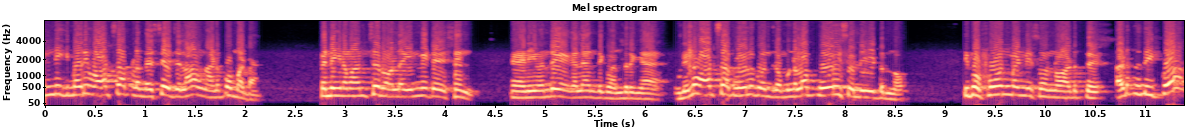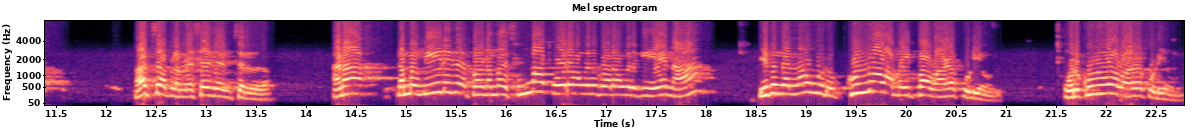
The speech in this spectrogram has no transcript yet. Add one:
இன்னைக்கு மாதிரி வாட்ஸ்அப்ல மெசேஜ் எல்லாம் அவங்க அனுப்ப மாட்டாங்க. இப்ப இன்னைக்கு நம்ம அனுப்பிச்சிடுவோம்ல இன்விடேஷன் நீ வந்து என் கல்யாணத்துக்கு வந்துருங்க அப்படின்னு வாட்ஸ்அப் லெவலுக்கு வந்துடும் முன்னெல்லாம் போய் சொல்லிக்கிட்டு இருந்தோம். இப்போ ஃபோன் பண்ணி சொன்னோம் அடுத்து. அடுத்தது இப்போ வாட்ஸ்அப்ல மெசேஜ் அனுப்பிச்சிடுறோம். ஆனா நம்ம வீடு இப்ப நம்ம சும்மா போறவங்களுக்கு வரவங்களுக்கு ஏன்னா இவங்கெல்லாம் ஒரு குழு அமைப்பா வாழக்கூடியவங்க. ஒரு குழுவா வாழக்கூடியவங்க.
